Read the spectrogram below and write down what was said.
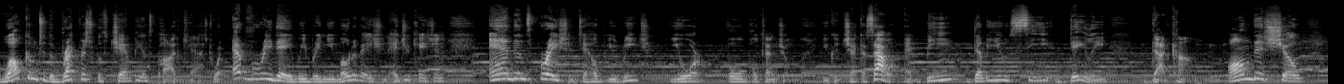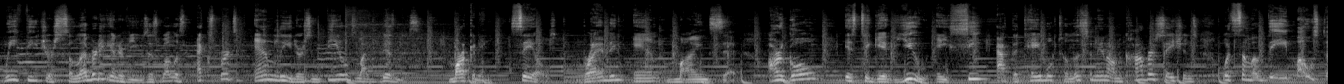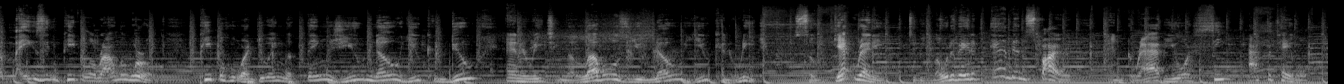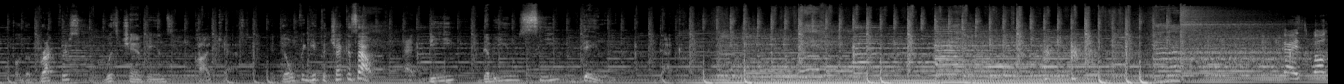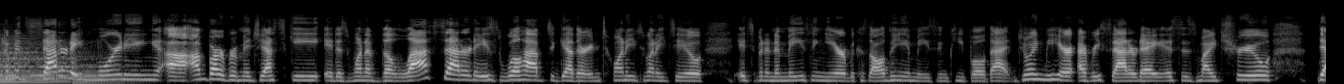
Welcome to the Breakfast with Champions podcast, where every day we bring you motivation, education, and inspiration to help you reach your full potential. You can check us out at bwcdaily.com. On this show, we feature celebrity interviews as well as experts and leaders in fields like business, marketing, sales, branding, and mindset. Our goal is to give you a seat at the table to listen in on conversations with some of the most amazing people around the world. People who are doing the things you know you can do and reaching the levels you know you can reach. So get ready to be motivated and inspired and grab your seat at the table the Breakfast with Champions podcast. And don't forget to check us out at bwcdaily.com. guys, welcome. It's Saturday morning. Uh, I'm Barbara Majeski. It is one of the last Saturdays we'll have together in 2022. It's been an amazing year because all the amazing people that join me here every Saturday. This is my true.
